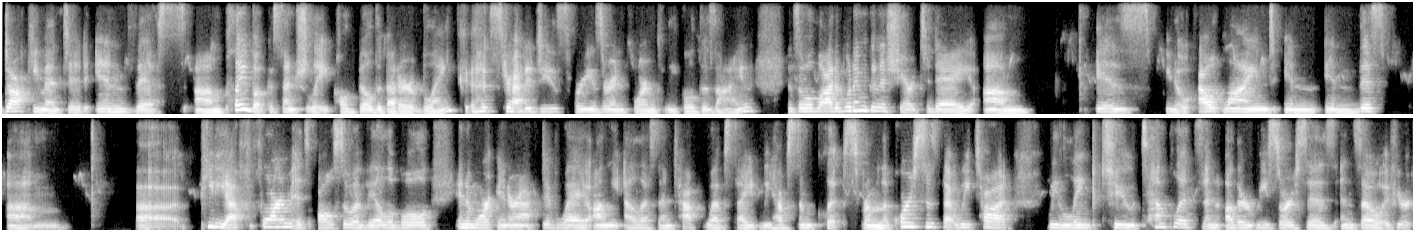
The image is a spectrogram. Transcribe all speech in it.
documented in this um, playbook essentially called Build a Better Blank Strategies for User Informed Legal Design. And so a lot of what I'm going to share today um, is you know outlined in in this um, uh, PDF form. It's also available in a more interactive way on the LSN Tap website. We have some clips from the courses that we taught. We link to templates and other resources. And so if you're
